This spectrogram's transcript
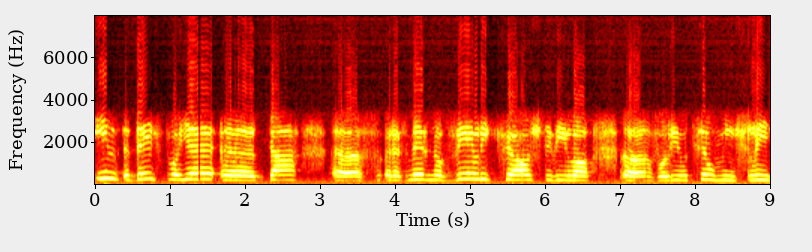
in dejstvo je, eh, da razmerno veliko število voljivcev misli,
